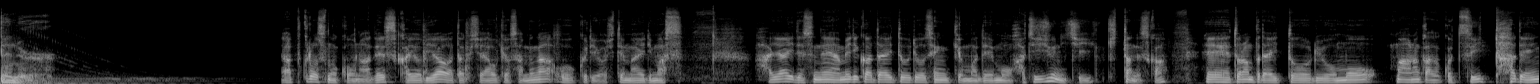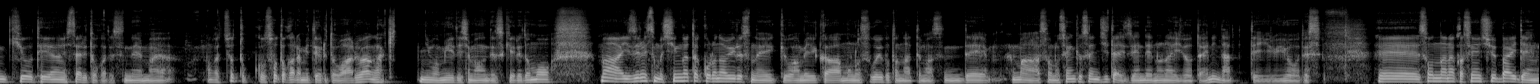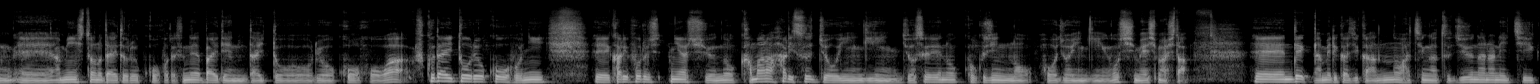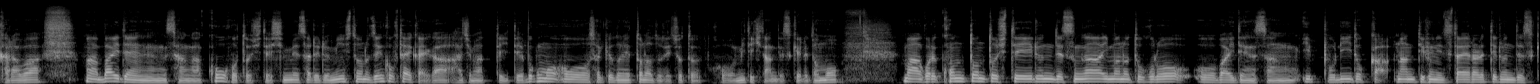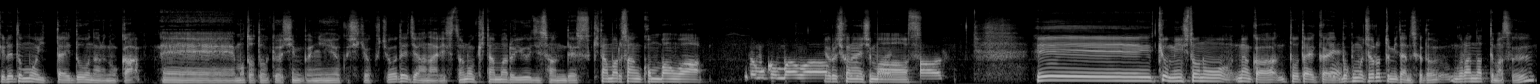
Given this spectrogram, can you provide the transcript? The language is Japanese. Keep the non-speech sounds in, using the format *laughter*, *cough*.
Spinner アップクロスのコーナーです。火曜日は私青木治がお送りをしてまいります。早いですね。アメリカ大統領選挙までもう80日切ったんですか、えー、トランプ大統領もまあなんかこうツイッターで延期を提案したりとかですねまあなんかちょっとこう外から見てると悪あがきにも見えてしまうんですけれども、まあ、いずれにしても新型コロナウイルスの影響アメリカはものすごいことになってますんで、まあ、その選挙戦自体前例のない状態になっているようです、えー、そんな中先週バイデン、えー、民主党の大統領候補ですねバイデン大統領候補は副大統領候補に、えー、カリフォルニア州のカマラ・ハリス上院議員女性の黒人の上院議員を指名しました。でアメリカ時間の8月17日からは、まあ、バイデンさんが候補として指名される民主党の全国大会が始まっていて僕も先ほどネットなどでちょっとこう見てきたんですけれどもまあこれ混沌としているんですが今のところバイデンさん一歩リードかなんていうふうに伝えられてるんですけれども一体どうなるのか、えー、元東京新聞ニューヨーク支局長でジャーナリストの北丸裕二さんです。北丸さんこんばんは。どうもこんばんは。よろしくお願いしますえー、今日民主党のなんか党大会、僕もちょろっと見たんですけど、ご覧になってます？うん、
